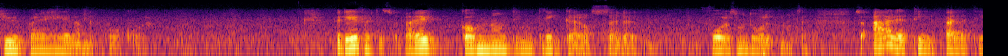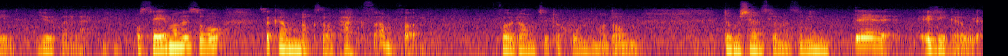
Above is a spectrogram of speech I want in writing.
Djupare helande pågår. För det är faktiskt så, att varje gång någonting triggar oss eller får oss må dåligt på något sätt så är det ett tillfälle till djupare läkning. Och ser man det så, så kan man också vara tacksam för, för de situationerna och de, de känslorna som inte är lika roliga.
